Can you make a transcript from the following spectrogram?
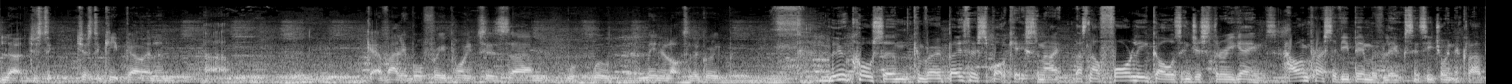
look just to just to keep going and um, get a valuable three points is um, will, will, mean a lot to the group. Luke Coulson converted both those spot kicks tonight. That's now four league goals in just three games. How impressed have you been with Luke since he joined the club?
